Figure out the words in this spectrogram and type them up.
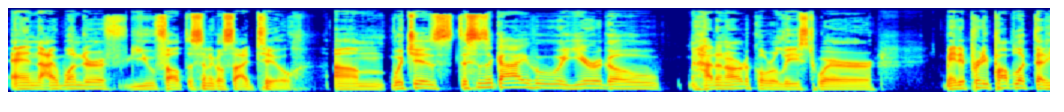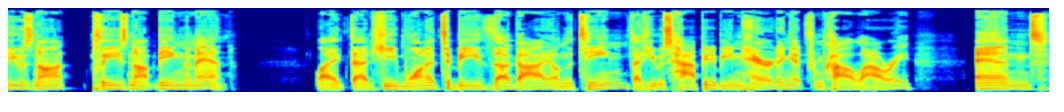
And I wonder if you felt the cynical side too, um, which is this is a guy who a year ago had an article released where made it pretty public that he was not pleased not being the man. Like that he wanted to be the guy on the team, that he was happy to be inheriting it from Kyle Lowry. And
